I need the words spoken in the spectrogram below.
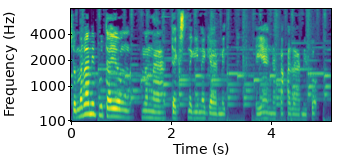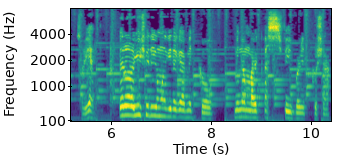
So, marami po tayong mga text na ginagamit. Ayan, napakarami po. So, yan. Pero usually yung mga ginagamit ko, minamark as favorite ko siya.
